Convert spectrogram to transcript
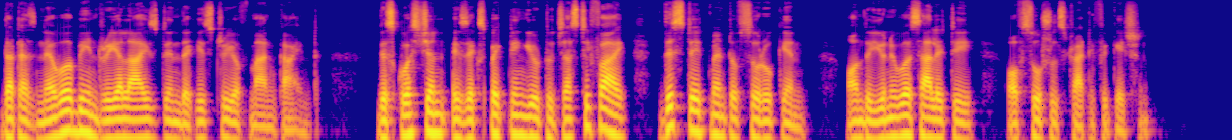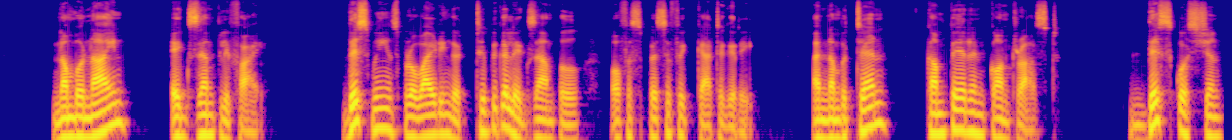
that has never been realized in the history of mankind. This question is expecting you to justify this statement of Sorokin on the universality of social stratification. Number nine, exemplify. This means providing a typical example of a specific category. And number 10, compare and contrast. This question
